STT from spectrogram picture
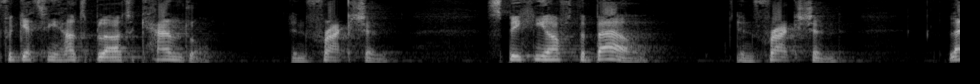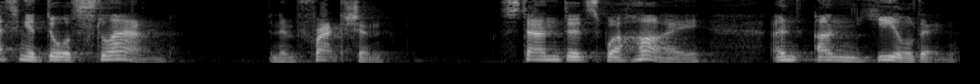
Forgetting how to blow out a candle, infraction. Speaking after the bell, infraction. Letting a door slam, an infraction. Standards were high and unyielding.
